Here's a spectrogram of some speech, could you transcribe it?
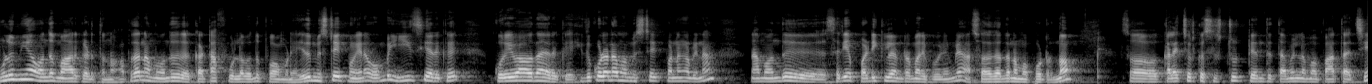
முழுமையாக வந்து மார்க் எடுத்தணும் அப்போ தான் நம்ம வந்து கட் ஆஃப் உள்ளே வந்து போக முடியும். இது மிஸ்டேக் பண்ணோம் ரொம்ப ஈஸியாக இருக்குது குறைவாக தான் இருக்குது இது கூட நம்ம மிஸ்டேக் பண்ணாங்க அப்படின்னா நம்ம வந்து சரியாக படிக்கலைன்ற மாதிரி போயிடும் இல்லையா? ஸோ அதுக்காக தான் நம்ம போட்டிருந்தோம். ஸோ கலைச்சொற்க சிக்ஸ் டு டென்த்து தமிழ் நம்ம பார்த்தாச்சு.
